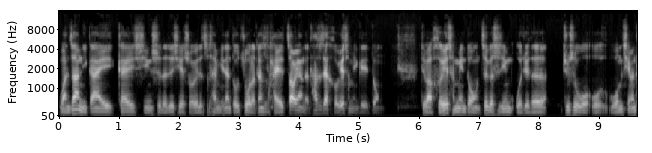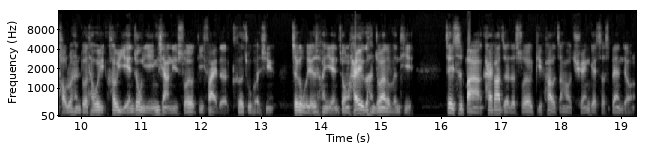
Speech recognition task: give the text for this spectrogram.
网站你该该行使的这些所谓的资产名单都做了，但是还照样的，它是在合约层面可以动，对吧？合约层面动这个事情，我觉得就是我我我们前面讨论很多，它会它会严重影响你所有 DeFi 的可组合性，这个我觉得是很严重。还有一个很重要的问题，这次把开发者的所有 GitHub 账号全给 suspend 掉了。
